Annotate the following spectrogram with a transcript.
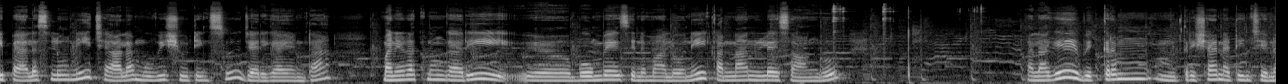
ఈ ప్యాలెస్లోని చాలా మూవీ షూటింగ్స్ జరిగాయంట. మణిరత్నం గారి బొంబే సినిమాలోని కన్నానులే సాంగు. అలాగే విక్రమ్ త్రిష నటించిన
